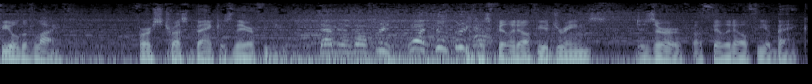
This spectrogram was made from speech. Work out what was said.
Field of life, First Trust Bank is there for you. Champions on three. One, two, three. Because Philadelphia dreams deserve a Philadelphia bank.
